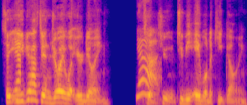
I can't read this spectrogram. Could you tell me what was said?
So yeah. you do have to enjoy what you're doing. Yeah. To, to to be able to keep going.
